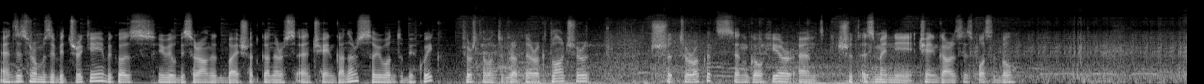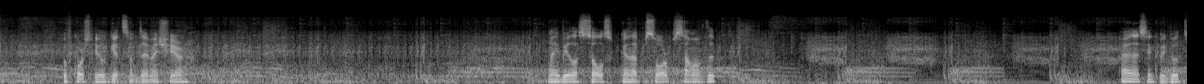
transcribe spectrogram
And this room is a bit tricky, because you will be surrounded by shotgunners and chain gunners, so you want to be quick. First I want to grab the rocket launcher, shoot two rockets, then go here and shoot as many chain guards as possible. Of course we'll get some damage here. Maybe Lost Souls can absorb some of it. And I think we're good.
